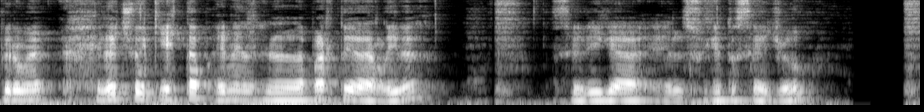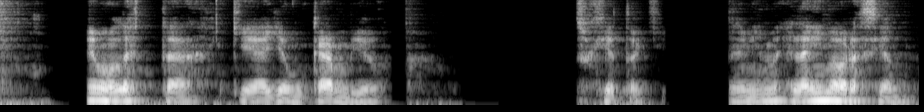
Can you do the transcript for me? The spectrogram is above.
Pero el hecho de que esta, en, la parte de arriba se diga el sujeto sea yo, me molesta que haya un cambio sujeto aquí, en la misma, oración.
